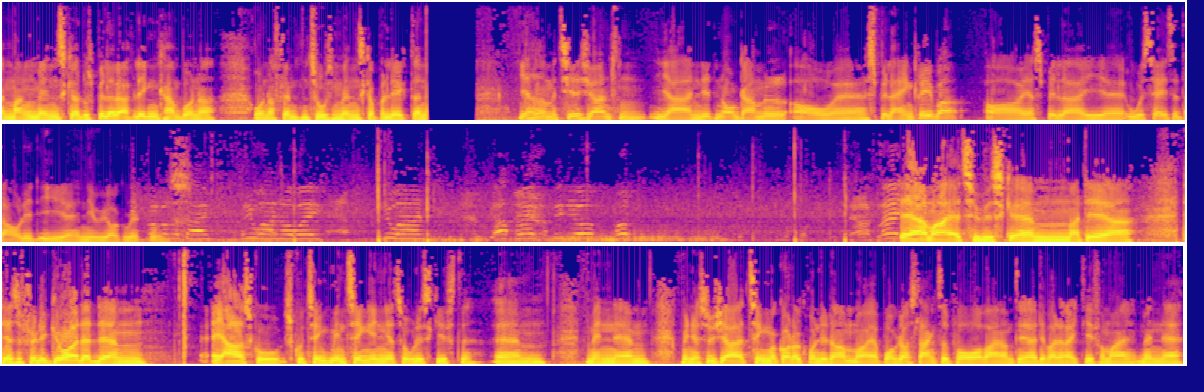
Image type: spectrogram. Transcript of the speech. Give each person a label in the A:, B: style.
A: mange mennesker. Du spiller i hvert fald ikke en kamp under, under 15.000 mennesker på lægterne. Jeg hedder Mathias Jørgensen. Jeg er 19 år gammel og øh, spiller angriber, og jeg spiller i øh, USA til dagligt i øh, New York Red Bulls. Det er meget atypisk, øhm, og det, er, det har selvfølgelig gjort, at øhm, at jeg har skulle, skulle tænke mine ting, inden jeg tog det skifte. Øhm, men, øhm, men jeg synes, jeg har tænkt mig godt og grundigt om, og jeg brugte også lang tid på at overveje, om det her det var det rigtige for mig. Men, øh,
